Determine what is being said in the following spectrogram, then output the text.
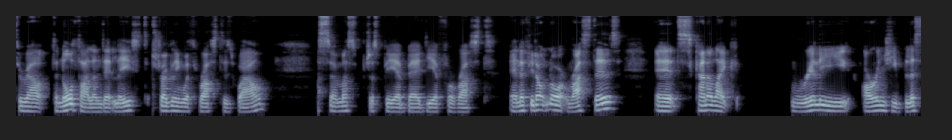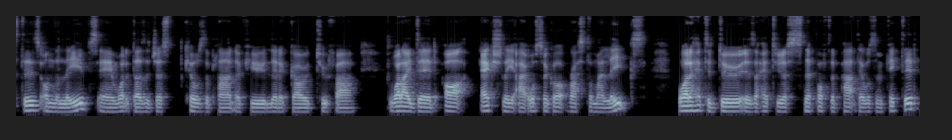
throughout the North Island at least struggling with rust as well. So it must just be a bad year for rust. And if you don't know what rust is, it's kind of like really orangey blisters on the leaves. And what it does, it just kills the plant if you let it go too far. What I did, oh, actually, I also got rust on my leeks. What I had to do is I had to just snip off the part that was infected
